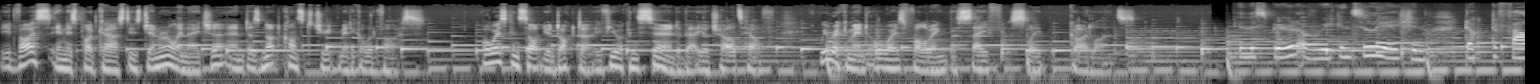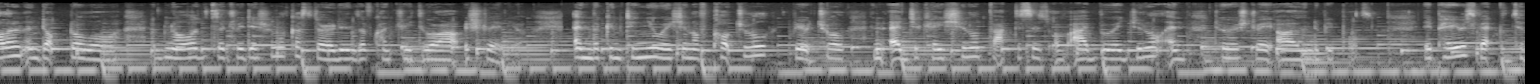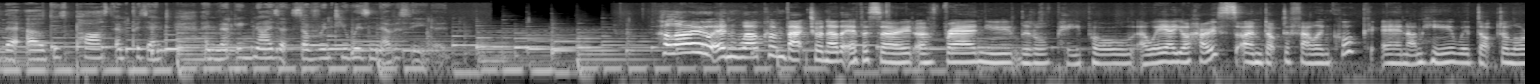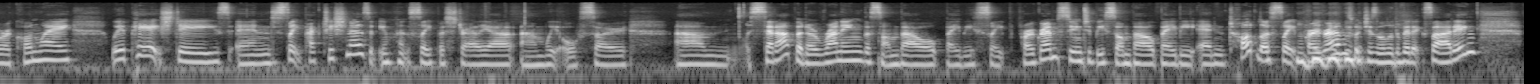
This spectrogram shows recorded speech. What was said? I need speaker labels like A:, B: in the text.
A: The advice in this podcast is general in nature and does not constitute medical advice. Always consult your doctor if you are concerned about your child's health. We recommend always following the safe sleep guidelines.
B: In the spirit of reconciliation, Dr. Fallon and Dr. Laura acknowledge the traditional custodians of country throughout Australia and the continuation of cultural, spiritual, and educational practices of Aboriginal and Torres Strait Islander peoples. They pay respect to their elders past and present and recognise that sovereignty was never ceded.
C: Hello, and welcome back to another episode of Brand New Little People. Uh, We are your hosts. I'm Dr. Fallon Cook, and I'm here with Dr. Laura Conway. We're PhDs and sleep practitioners at Infant Sleep Australia. Um, we also um, set up and are running the Sombelle Baby Sleep Program, soon to be Sombelle Baby and Toddler Sleep Programs, which is a little bit exciting.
